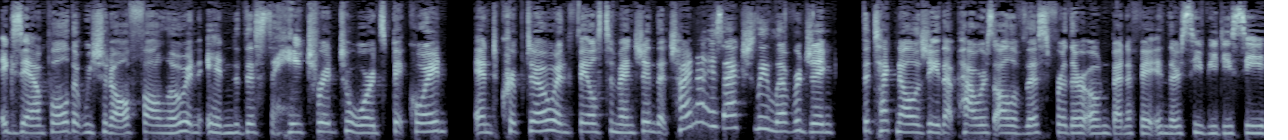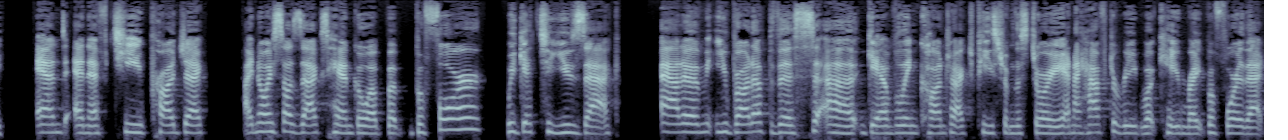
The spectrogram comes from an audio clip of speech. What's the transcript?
example that we should all follow in, in this hatred towards Bitcoin and crypto and fails to mention that China is actually leveraging the technology that powers all of this for their own benefit in their CBDC and NFT project. I know I saw Zach's hand go up, but before we get to you, Zach, Adam, you brought up this uh, gambling contract piece from the story, and I have to read what came right before that.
